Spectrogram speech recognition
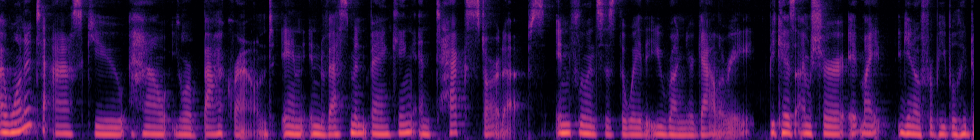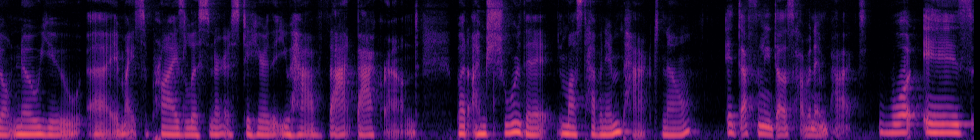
I wanted to ask you how your background in investment banking and tech startups influences the way that you run your gallery. Because I'm sure it might, you know, for people who don't know you, uh, it might surprise listeners to hear that you have that background. But I'm sure that it must have an impact, no? It definitely does have an impact. What is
